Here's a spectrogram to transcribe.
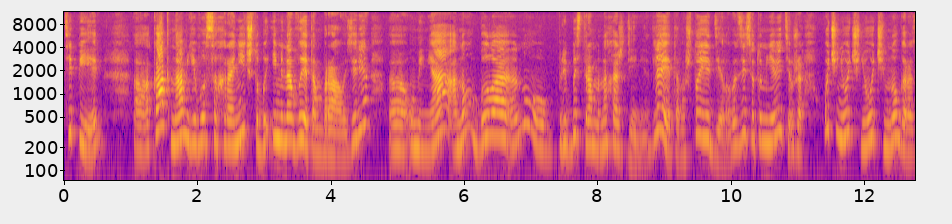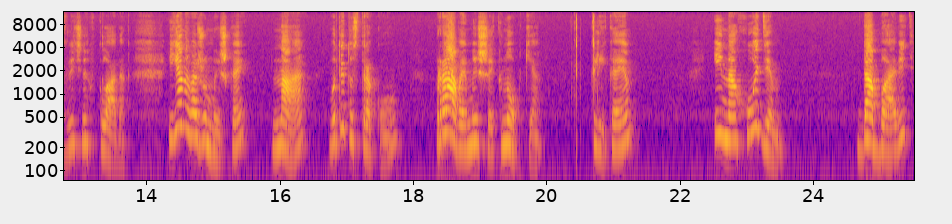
Теперь как нам его сохранить, чтобы именно в этом браузере э, у меня оно было ну, при быстром нахождении. Для этого что я делаю? Вот здесь вот у меня, видите, уже очень-очень-очень много различных вкладок. Я навожу мышкой на вот эту строку, правой мышей кнопки кликаем и находим «Добавить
